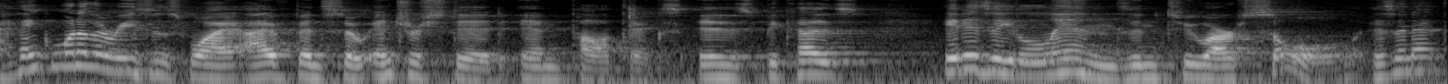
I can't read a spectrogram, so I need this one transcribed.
I think one of the reasons why I've been so interested in politics is because it is a lens into our soul, isn't it?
